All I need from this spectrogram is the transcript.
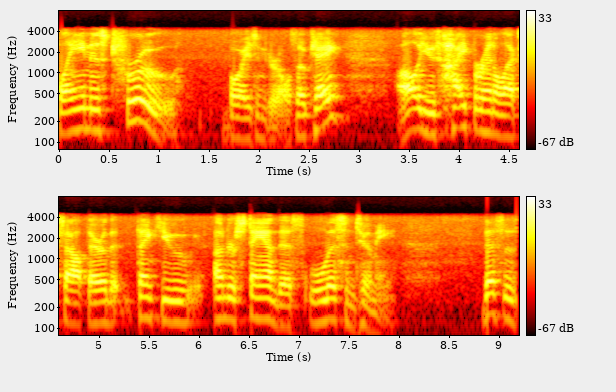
claim is true, boys and girls, okay? all you hyper intellects out there that think you understand this, listen to me. This is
